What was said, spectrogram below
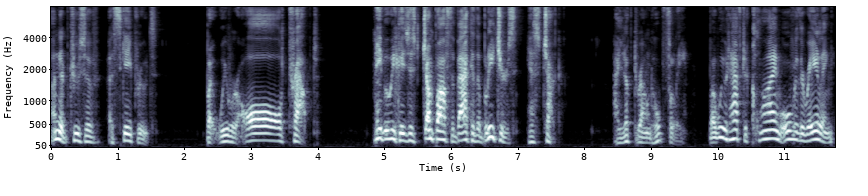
unobtrusive escape routes. But we were all trapped. Maybe we could just jump off the back of the bleachers, hissed Chuck. I looked around hopefully, but we would have to climb over the railing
